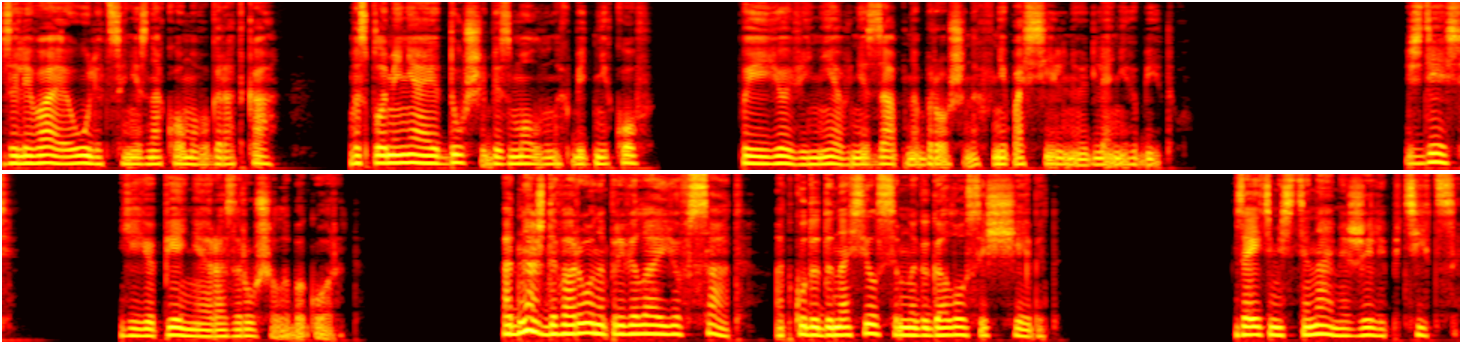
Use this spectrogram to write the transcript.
заливая улицы незнакомого городка, воспламеняя души безмолвных бедняков, по ее вине внезапно брошенных в непосильную для них битву. Здесь ее пение разрушило бы город. Однажды ворона привела ее в сад, откуда доносился многоголосый щебет. За этими стенами жили птицы.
